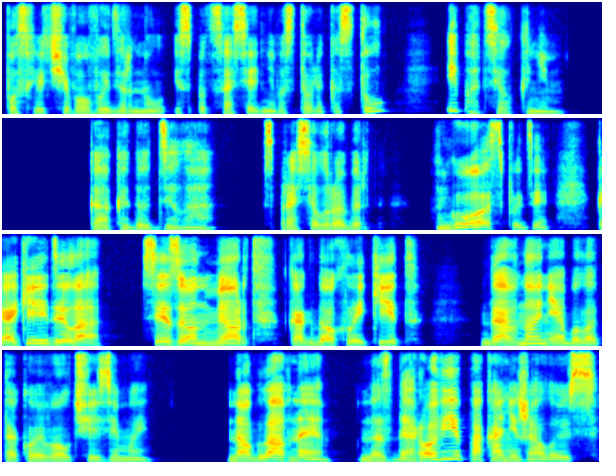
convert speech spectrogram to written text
После чего выдернул из-под соседнего столика стул и подсел к ним. «Как идут дела?» — спросил Роберт. «Господи, какие дела! Сезон мертв, как дохлый кит. Давно не было такой волчьей зимы. Но главное, на здоровье пока не жалуюсь».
